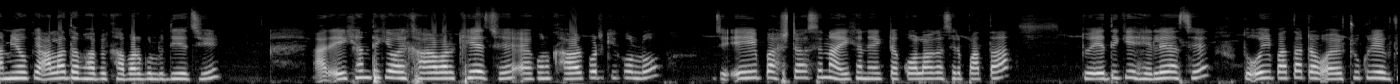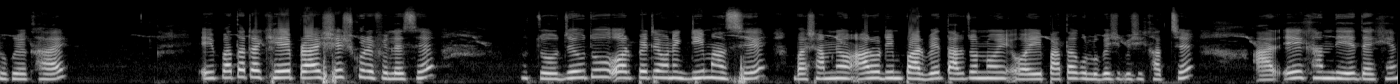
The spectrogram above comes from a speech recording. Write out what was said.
আমি ওকে আলাদাভাবে খাবারগুলো দিয়েছি। আর এইখান থেকে ওই খাবার খেয়েছে। এখন খাওয়ার পর কি করল যে এই পাশটা আছে না, এখানে একটা কলা গাছের পাতা, তো এদিকে হেলে আছে, তো ওই পাতাটা টুকরে টুকরে খায়। এই পাতাটা খেয়ে প্রায় শেষ করে ফেলেছে। তো যেহেতু ওর পেটে অনেক ডিম আছে বা সামনে আরও ডিম পারবে, তার জন্যই ওই পাতাগুলো বেশি বেশি খাচ্ছে। আর এইখান দিয়ে দেখেন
